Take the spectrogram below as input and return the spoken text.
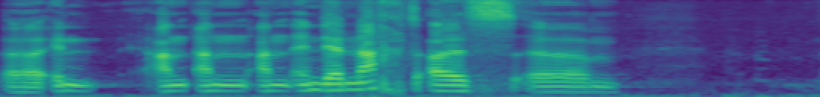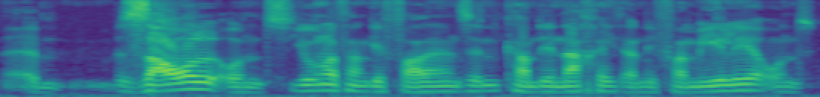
äh, in, an, an, an, in der Nacht, als ähm, äh, Saul und Jonathan gefallen sind, kam die Nachricht an die Familie und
